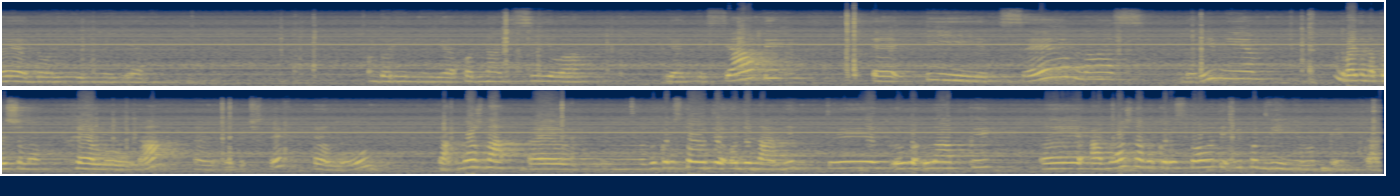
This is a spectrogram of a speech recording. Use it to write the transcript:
b дорівнює, дорівнює 1,5. Е, І це в нас дорівнює, давайте напишемо hello, да? Е, вибачте, hello. Так, можна е, використовувати одинарні лапки, е, а можна використовувати і подвійні лапки. Так,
